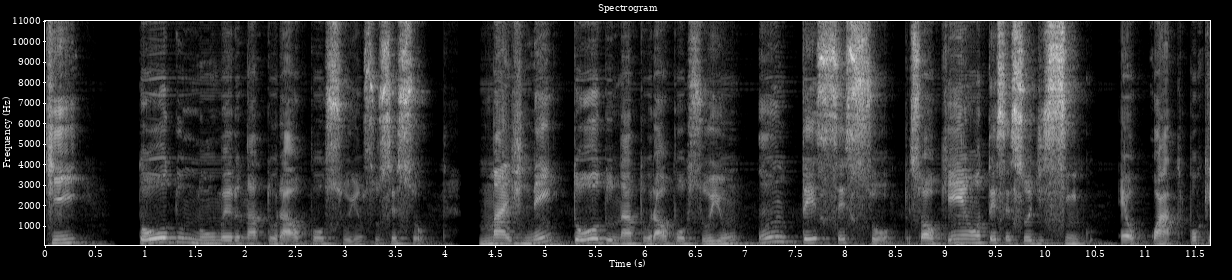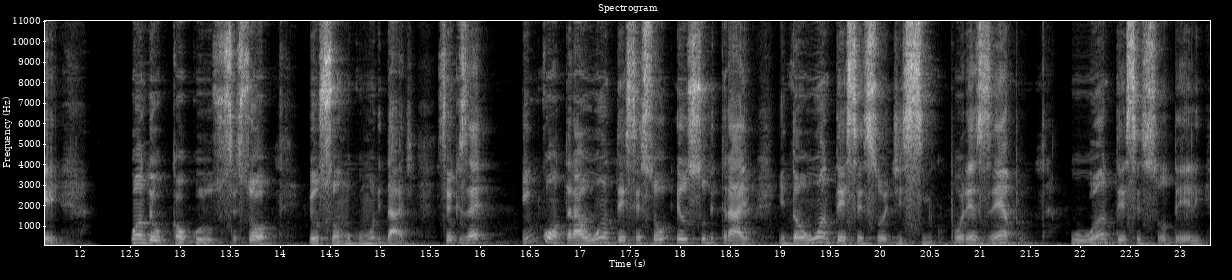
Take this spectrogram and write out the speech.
que todo número natural possui um sucessor, mas nem todo natural possui um antecessor. Pessoal, quem é o antecessor de 5? É o 4. Por quê? Quando eu calculo o sucessor, eu somo com uma unidade. Se eu quiser encontrar o antecessor, eu subtraio. Então, o antecessor de 5, por exemplo, o antecessor dele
